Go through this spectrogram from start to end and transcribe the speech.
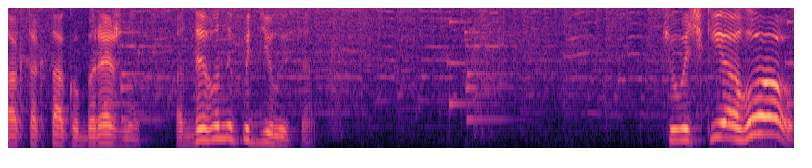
Так, так, так, обережно. А де вони поділися? Чувачки, аго!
